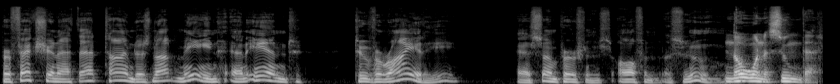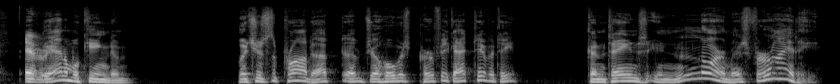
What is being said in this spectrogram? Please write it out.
perfection at that time does not mean an end to variety, as some persons often assume. No one assumed that, ever. The animal kingdom, which is the product of Jehovah's perfect activity, contains enormous variety.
